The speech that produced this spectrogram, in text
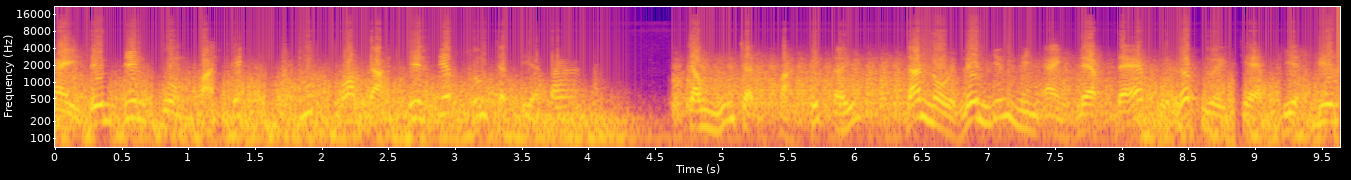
ngày đêm điên cuồng phản kích, rút bom đạn liên tiếp xuống trận địa ta. Trong những trận phản kích ấy đã nổi lên những hình ảnh đẹp đẽ của lớp người trẻ Điện Biên.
